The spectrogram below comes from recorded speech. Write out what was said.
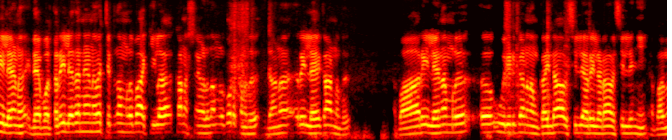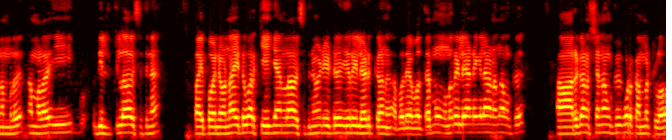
റിലേ ആണ്. ഇതേപോലത്തെ റിലേ തന്നെയാണ് വെച്ചിട്ട് നമ്മൾ ബാക്കിയുള്ള കണക്ഷനുകൾ നമ്മൾ കൊടുക്കുന്നത് ഇതാണ് റിലേ കാണുന്നത്. അപ്പൊ ആ റിലേ നമ്മൾ ഊരിയെടുക്കുകയാണ് നമുക്ക് അതിന്റെ ആവശ്യമില്ല റിലേയുടെ ആവശ്യമില്ല ഇനി. അപ്പൊ അത് നമ്മൾ നമ്മളെ ഈ ഇതിലേക്കുള്ള ആവശ്യത്തിന് ഫൈവ് പോയിന്റ് വൺ ആയിട്ട് വർക്ക് ചെയ്യാനുള്ള ആവശ്യത്തിന് വേണ്ടിയിട്ട് ഈ റിലേ എടുക്കുകയാണ് അപ്പൊ അതേപോലത്തെ മൂന്ന് റിലേ ഉണ്ടെങ്കിലാണ് നമുക്ക് ആറ് കണക്ഷൻ നമുക്ക് കൊടുക്കാൻ പറ്റുള്ളൂ.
